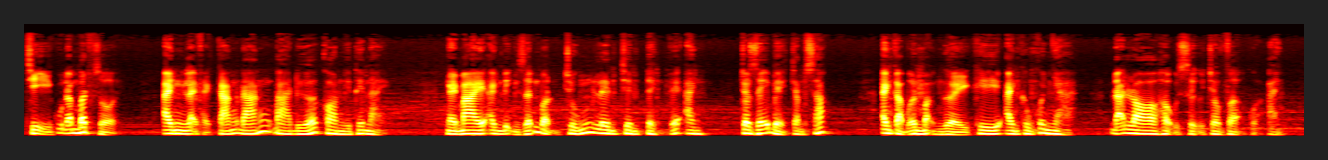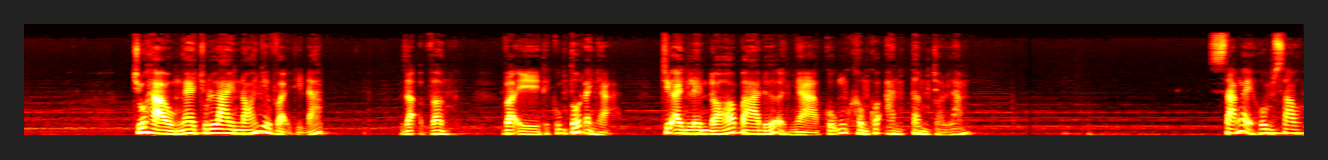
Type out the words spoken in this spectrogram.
Chị cũng đã mất rồi, anh lại phải cáng đáng ba đứa con như thế này. Ngày mai anh định dẫn bọn chúng lên trên tỉnh với anh cho dễ bề chăm sóc. Anh cảm ơn mọi người khi anh không có nhà đã lo hậu sự cho vợ của anh." Chú Hào nghe chú Lai nói như vậy thì đáp: "Dạ vâng, vậy thì cũng tốt anh ạ. Chứ anh lên đó ba đứa ở nhà cũng không có an tâm cho lắm." Sáng ngày hôm sau,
